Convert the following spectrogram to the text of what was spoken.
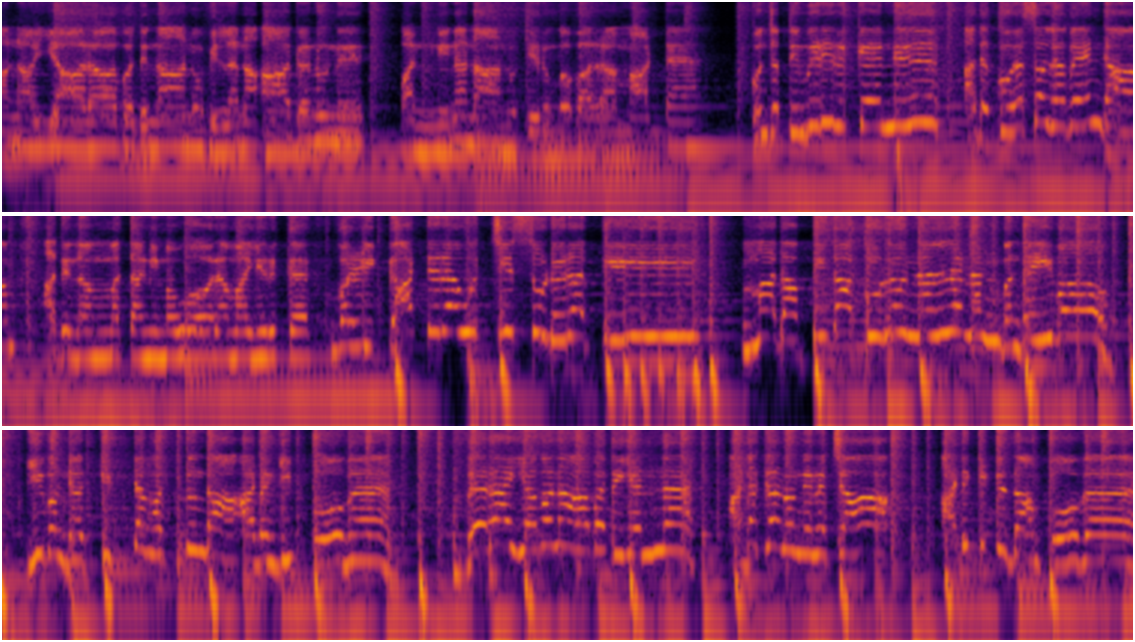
ஆனா யாராவது நானும் வில்லனா ஆகணும்னு பண்ணின நானும் திரும்ப வர மாட்டேன். கொஞ்சம் திமிர் இருக்கேன்னு அத குறை சொல்ல வேண்டாம். அது நம்ம தனிம ஓரமா இருக்க வழி காட்டுற உச்சி சுடுற தீ மாதா பிதா குரு நல்ல நண்பன் தெய்வம். இவங்க கிட்ட மட்டும்தான் அடங்கி போவேன். வேற எவனாவது என்ன அடக்கணும் நினைச்சா அடுக்கிட்டு தான் போவேன்.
